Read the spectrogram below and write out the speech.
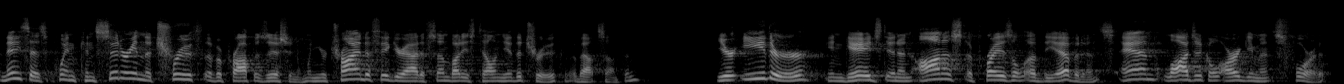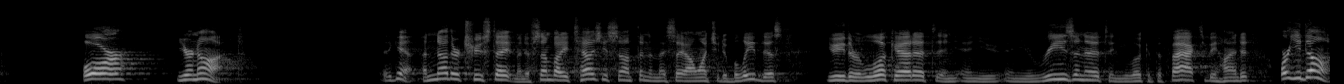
then he says, when considering the truth of a proposition, when you're trying to figure out if somebody's telling you the truth about something, you're either engaged in an honest appraisal of the evidence and logical arguments for it, or you're not. Again, another true statement. If somebody tells you something and they say, I want you to believe this, you either look at it and, and, you, and you reason it and you look at the facts behind it, or you don't.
